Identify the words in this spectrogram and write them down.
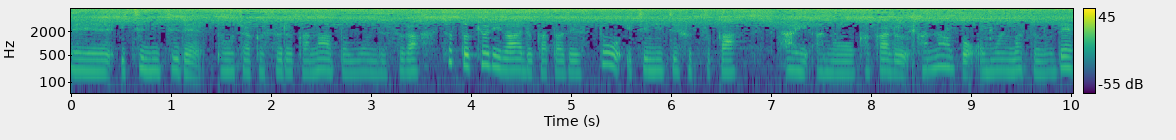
えー、1日で到着するかなと思うんですがちょっと距離がある方ですと1日2日はい、あのかかるかなと思いますので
